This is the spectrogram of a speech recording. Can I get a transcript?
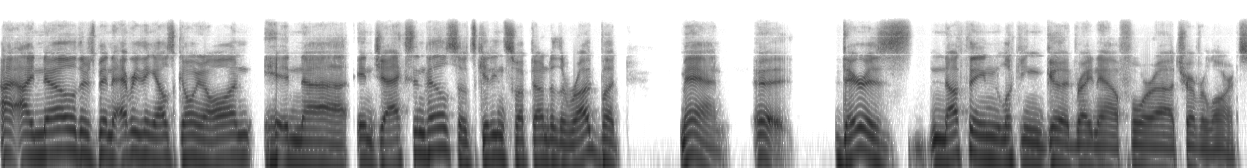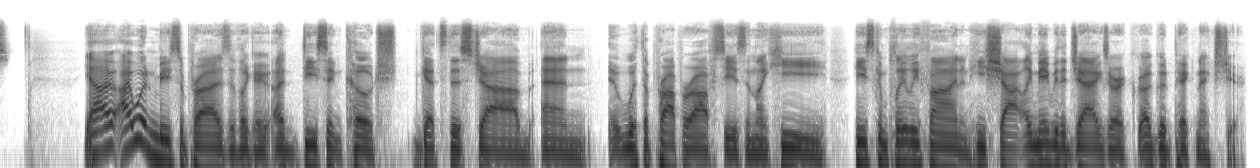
I, I, know there's been everything else going on in uh, in Jacksonville, so it's getting swept under the rug. But man, uh, there is nothing looking good right now for uh, Trevor Lawrence. Yeah, I, I, wouldn't be surprised if like a, a, decent coach gets this job and with the proper offseason, like he he's completely fine and he's shot. Like maybe the Jags are a, a good pick next year.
